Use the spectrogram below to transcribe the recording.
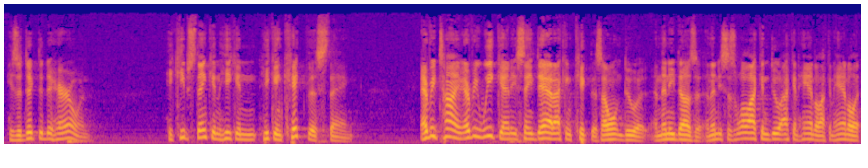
He's addicted to heroin. He keeps thinking he can, he can kick this thing. Every time, every weekend, he's saying, Dad, I can kick this. I won't do it. And then he does it. And then he says, Well, I can do it. I can handle it. I can handle it.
